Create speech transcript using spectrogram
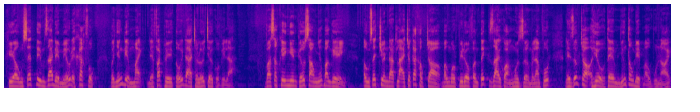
Khi ông sẽ tìm ra điểm yếu để khắc phục và những điểm mạnh để phát huy tối đa cho lối chơi của Villa. Và sau khi nghiên cứu xong những băng ghi hình, ông sẽ truyền đạt lại cho các học trò bằng một video phân tích dài khoảng 1 giờ 15 phút để giúp cho họ hiểu thêm những thông điệp mà ông muốn nói.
